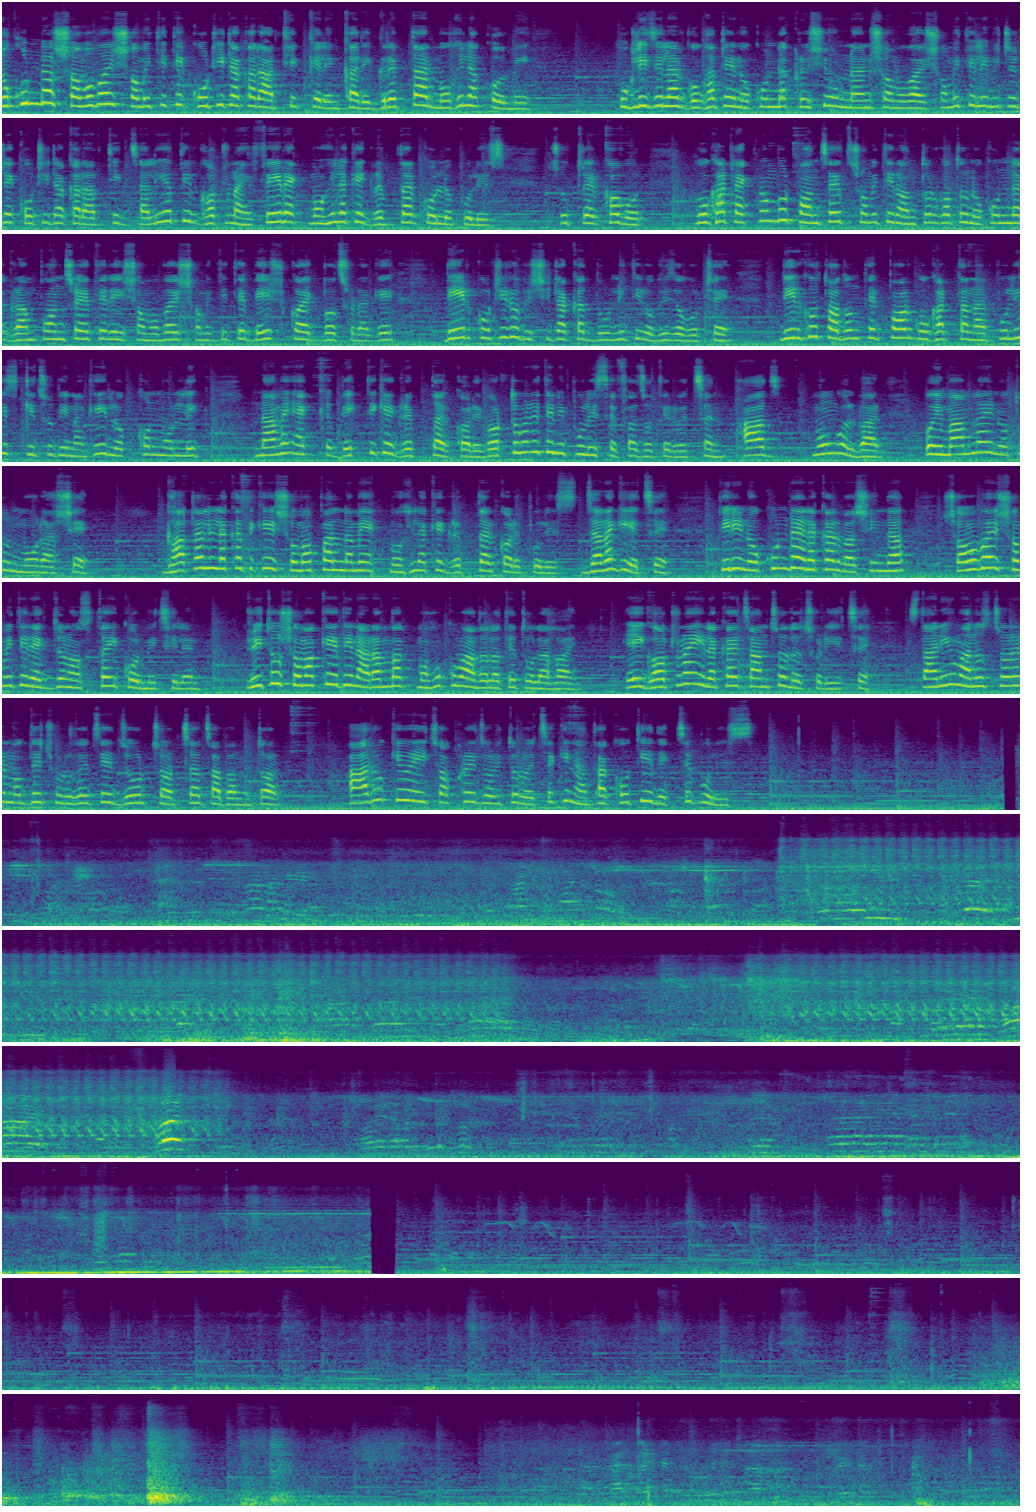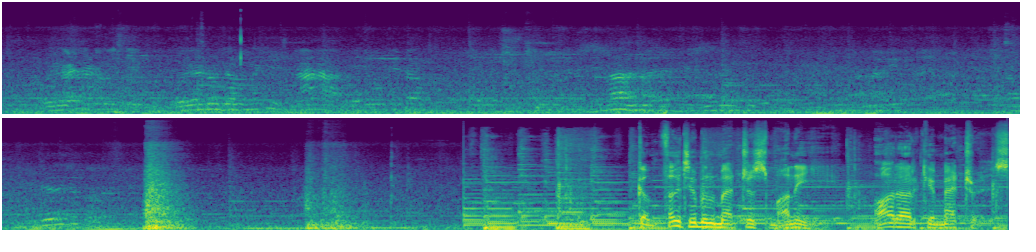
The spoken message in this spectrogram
নকুণ্ডা সমবায় সমিতিতে কোটি টাকার আর্থিক কেলেঙ্কারে গ্রেপ্তার মহিলা কর্মী। হুগলি জেলার গোঘাটে নকুণ্ডা কৃষি উন্নয়ন সমবায় সমিতি লিমিটেডে কোটি টাকার আর্থিক জালিয়াতির ঘটনায় ফের এক মহিলাকে গ্রেপ্তার করল পুলিশ। সূত্রের খবর, গোঘাট এক নম্বর পঞ্চায়েত সমিতির অন্তর্গত নকুণ্ডা গ্রাম পঞ্চায়েতের এই সমবায় সমিতিতে বেশ কয়েক বছর আগে দেড় কোটিরও বেশি টাকার দুর্নীতির অভিযোগ ওঠে। দীর্ঘ তদন্তের পর গোঘাট থানার পুলিশ কিছুদিন আগেই লক্ষণ মল্লিক নামে এক ব্যক্তিকে গ্রেপ্তার করে। বর্তমানে তিনি পুলিশ হেফাজতে রয়েছেন। আজ মঙ্গলবার ওই মামলায় নতুন মোড় আসে। ঘাটাল এলাকা থেকে সোমাপাল নামে এক মহিলাকে গ্রেপ্তার করে পুলিশ। জানা গিয়েছে, তিনি নকুণ্ডা এলাকার বাসিন্দা। সমবায় সমিতির একজন অস্থায়ী কর্মী ছিলেন। ধৃত সোমাকে এদিন আরামবাগ মহকুমা আদালতে তোলা হয়। এই ঘটনায় এলাকায় চাঞ্চল্য ছড়িয়েছে। স্থানীয় মানুষজনের মধ্যে শুরু হয়েছে জোর চর্চা, চাপানোতর। আরও কেউ এই চক্রে জড়িত রয়েছে কিনা তা খতিয়ে দেখছে পুলিশ। Thank you. কমফর্টেবল ম্যাট্রেস মানেই R R K mattress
